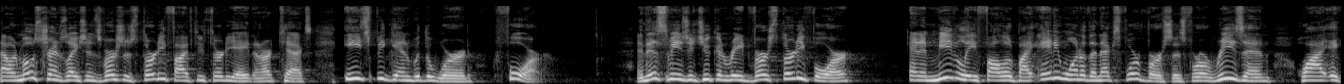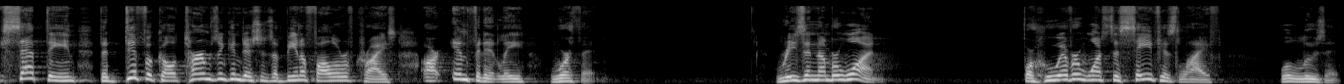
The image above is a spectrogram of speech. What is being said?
Now, in most translations, verses 35 through 38 in our text each begin with the word for. And this means that you can read verse 34 and immediately followed by any one of the next four verses for a reason why accepting the difficult terms and conditions of being a follower of Christ are infinitely worth it. Reason number one for whoever wants to save his life will lose it.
